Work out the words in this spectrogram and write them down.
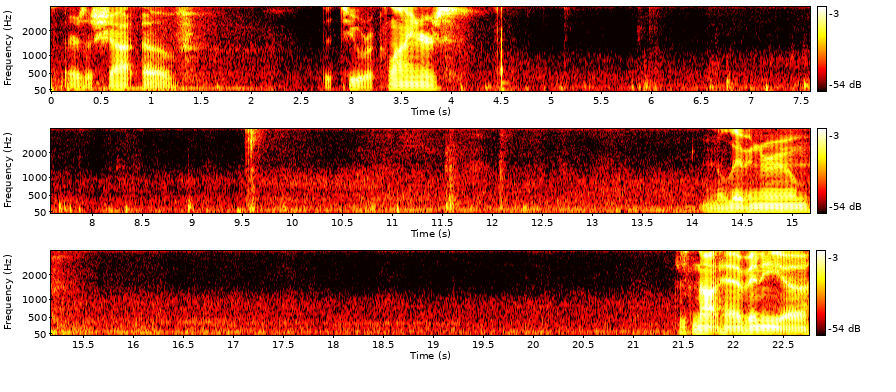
So there's a shot of the two recliners. In the living room. Does not have any uh,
